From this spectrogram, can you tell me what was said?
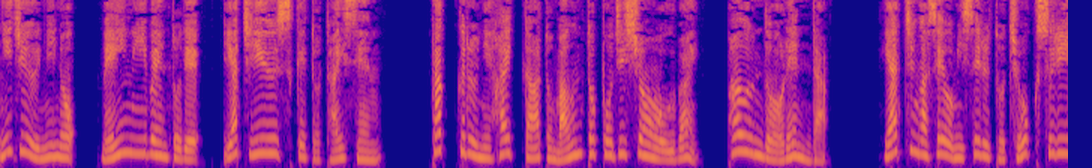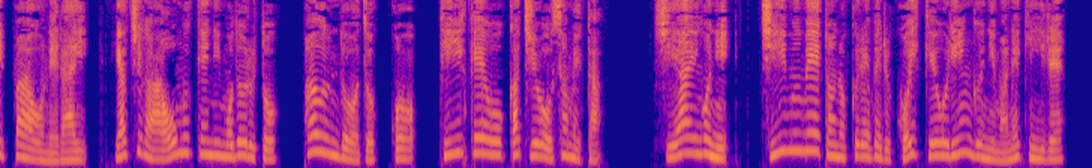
22のメインイベントで、八千祐介と対戦。タックルに入った後マウントポジションを奪い、パウンドを連打。八千が背を見せるとチョークスリーパーを狙い、八千が仰向けに戻ると、パウンドを続行、TKO 勝ちを収めた。試合後に、チームメイトのクレベル小池をリングに招き入れ、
